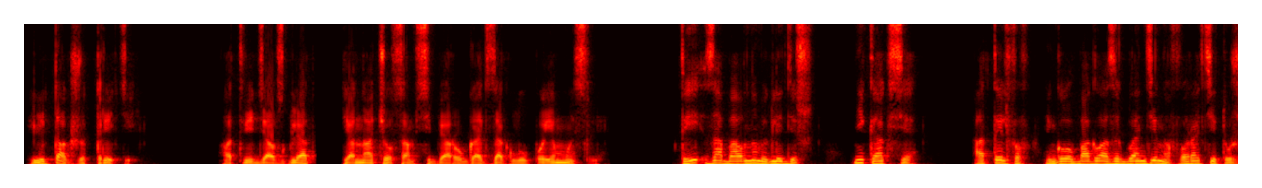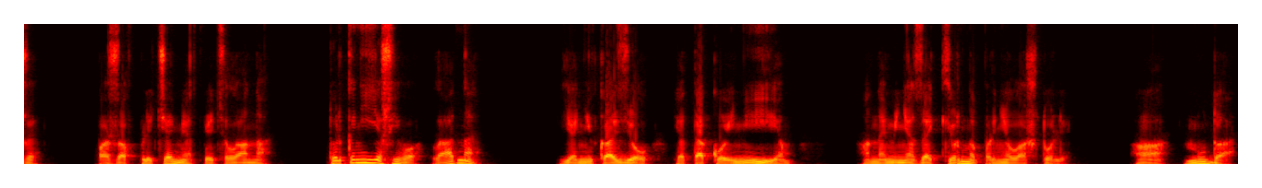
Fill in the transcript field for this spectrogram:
или также третий? Отведя взгляд, я начал сам себя ругать за глупые мысли. «Ты забавно выглядишь. Не как все. От эльфов и голубоглазых блондинов воротит уже», – пожав плечами, ответила она. «Только не ешь его, ладно?» «Я не козел, я такой не ем», она меня за Кирна приняла, что ли? А, ну да.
